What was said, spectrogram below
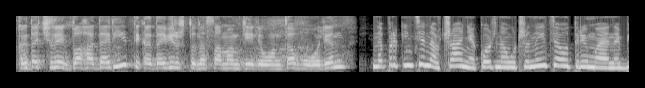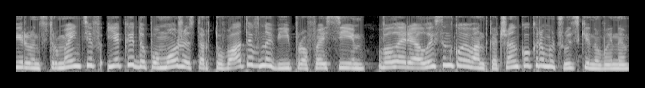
когда человек благодарит и когда вижу, что на самом деле он доволен. Наприкінці навчання кожна учениця отримає набір інструментів, який допоможе стартувати в новій професії. Валерія Лисенко, Іван Ткаченко, Кременчуцькі новини.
